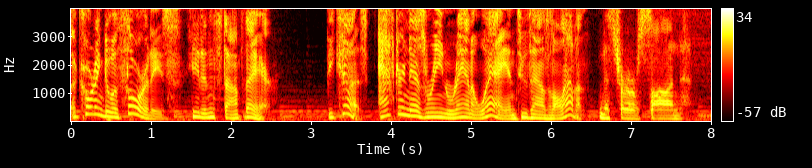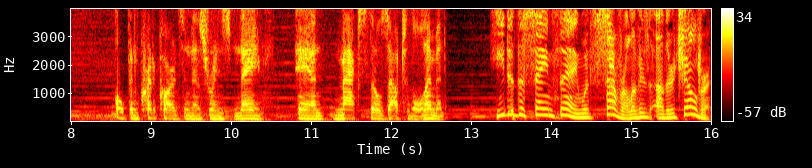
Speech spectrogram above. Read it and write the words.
According to authorities, he didn't stop there. Because after Nesreen ran away in 2011, Mr. Irsan opened credit cards in Nesreen's name and maxed those out to the limit. he did the same thing with several of his other children,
